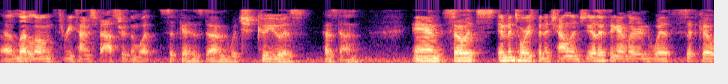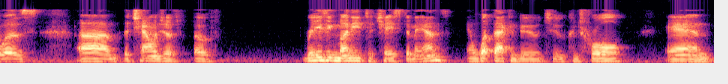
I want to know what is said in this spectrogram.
uh, let alone three times faster than what Sitka has done, which KUIU has has done. And so its inventory's been a challenge. The other thing I learned with Sitka was um, the challenge of, of raising money to chase demand and what that can do to control and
